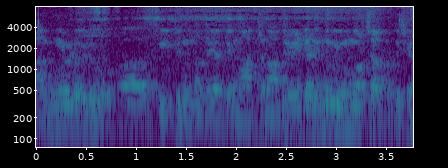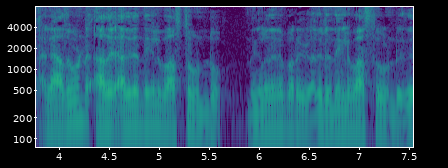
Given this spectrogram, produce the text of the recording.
അങ്ങയുടെ ഒരു സീറ്റിൽ നിന്ന് അദ്ദേഹത്തെ മാറ്റണം അല്ല അതുകൊണ്ട് അത് അതിലെന്തെങ്കിലും വാസ്തവം ഉണ്ടോ നിങ്ങൾ തന്നെ പറയൂ അതിലെന്തെങ്കിലും വാസ്തവമുണ്ട് ഇത്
